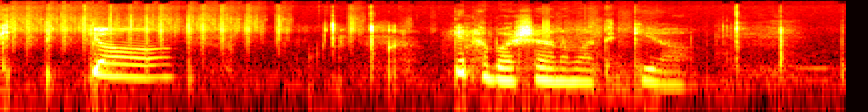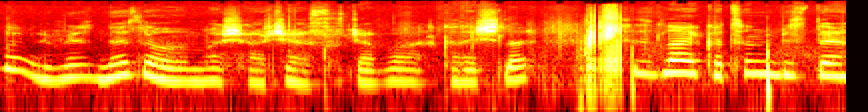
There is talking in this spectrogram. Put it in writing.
gittik ya. Yine başaramadık ya. Böyle biz ne zaman başaracağız acaba arkadaşlar? Siz like atın biz de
